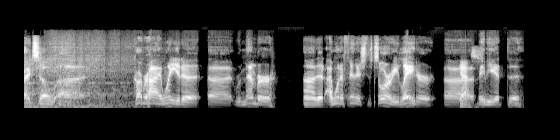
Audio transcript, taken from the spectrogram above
Right, so uh, Carver High, I want you to uh, remember uh, that I want to finish the story later uh, Yes. maybe at the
